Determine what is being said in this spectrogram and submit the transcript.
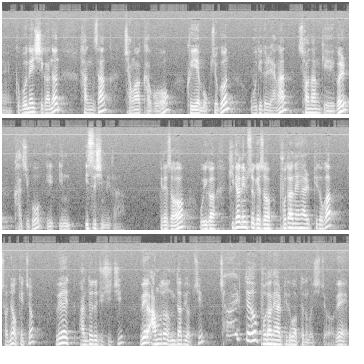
예, 그분의 시간은 항상 정확하고 그의 목적은 우리들 향한 선한 계획을 가지고 이- 인- 있으십니다. 그래서 우리가 기다림 속에서 불안해야 할 필요가 전혀 없겠죠? 왜 안 들어주시지? 왜 아무도 응답이 없지? 절대로 불안해할 필요가 없다는 것이죠. 왜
